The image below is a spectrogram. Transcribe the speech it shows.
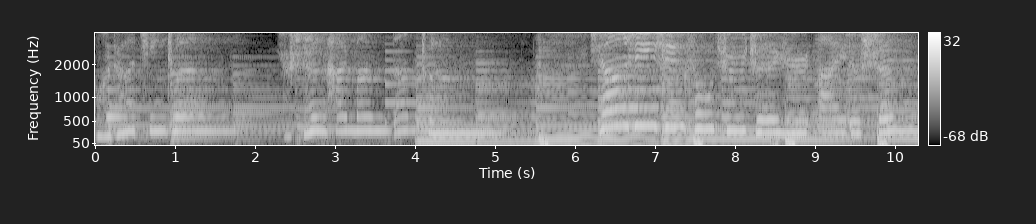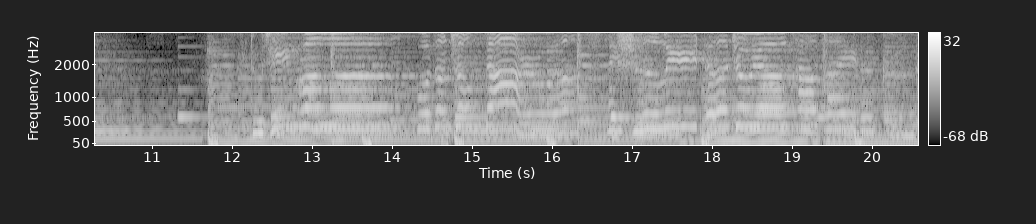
我的青春。读进化论我赞成达尔文没实力的就有淘汰的可能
